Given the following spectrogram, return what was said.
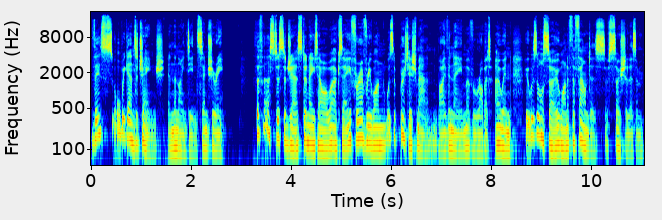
This all began to change in the 19th century. The first to suggest an eight hour workday for everyone was a British man by the name of Robert Owen, who was also one of the founders of socialism.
